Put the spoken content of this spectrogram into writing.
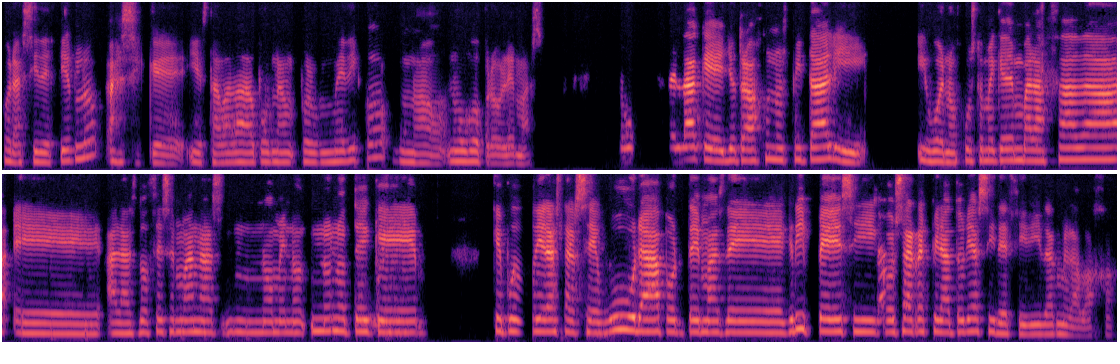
por así decirlo, así que, y estaba dada por, una, por un médico, no, no hubo problemas. Es verdad que yo trabajo en un hospital y, y bueno, justo me quedé embarazada, eh, a las 12 semanas no, me no, no noté que, que pudiera estar segura por temas de gripes y cosas respiratorias y decidí darme la baja.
